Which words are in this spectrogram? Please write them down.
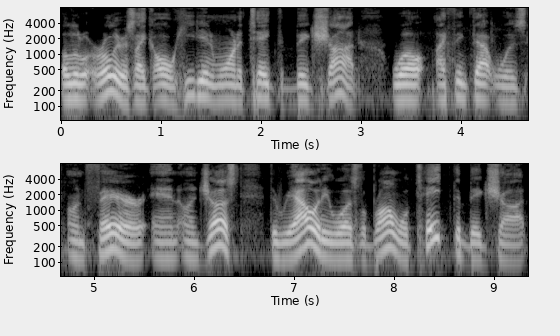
a little earlier. It's like, oh, he didn't want to take the big shot. Well, I think that was unfair and unjust. The reality was LeBron will take the big shot,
